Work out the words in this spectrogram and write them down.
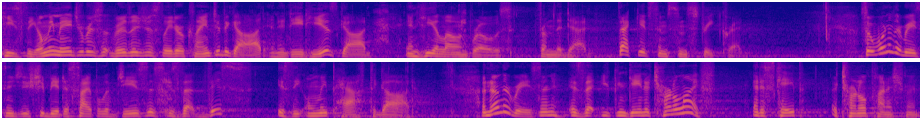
He's the only major religious leader claimed to be God, and indeed he is God, and he alone rose from the dead. That gives him some street cred. So, one of the reasons you should be a disciple of Jesus is that this is the only path to God. Another reason is that you can gain eternal life and escape eternal punishment.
